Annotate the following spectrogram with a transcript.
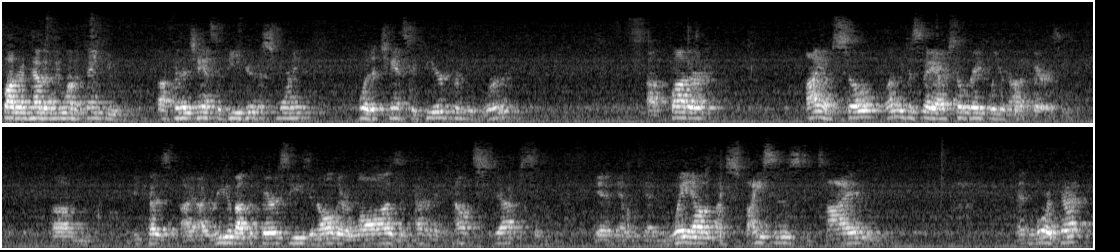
Father in heaven, we want to thank you uh, for the chance to be here this morning, for the chance to hear from your word. Uh, Father, I am so, let me just say, I'm so grateful you're not a Pharisee. Um, because I, I, read about the Pharisees and all their laws and having to count steps and, and, and, and weigh out my spices to tithe. And, and Lord, that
